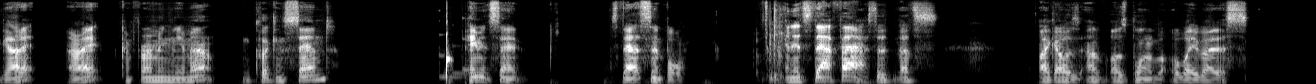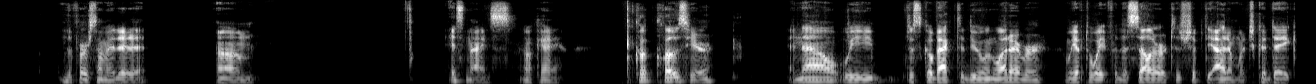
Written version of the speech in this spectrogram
Got it? Alright, confirming the amount, I'm clicking send. Payment sent. It's that simple. And it's that fast. It, that's like I was I was blown away by this the first time I did it. Um it's nice. Okay. Click close here. And now we just go back to doing whatever. We have to wait for the seller to ship the item, which could take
